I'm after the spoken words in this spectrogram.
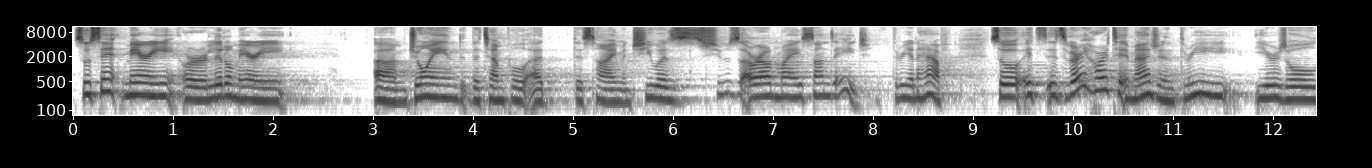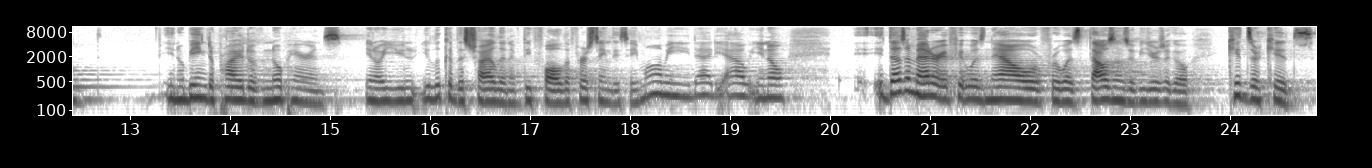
So Saint Mary, or Little Mary, um, joined the temple at this time, and she was she was around my son's age three and a half. So it's, it's very hard to imagine three years old, you know, being deprived of no parents. You know, you, you look at this child and if they fall, the first thing they say, mommy, daddy, out, you know. It doesn't matter if it was now or if it was thousands of years ago. Kids are kids.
